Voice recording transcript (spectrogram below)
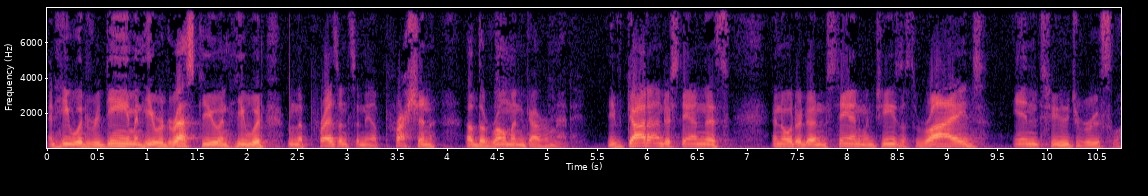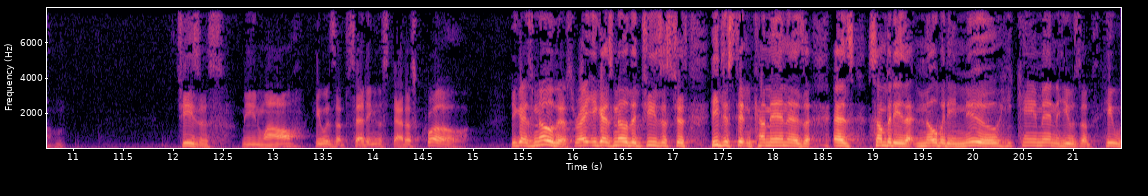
and he would redeem and he would rescue and he would from the presence and the oppression of the Roman government. You've got to understand this in order to understand when Jesus rides into Jerusalem. Jesus, meanwhile, he was upsetting the status quo. You guys know this, right? You guys know that Jesus just, he just didn't come in as, a, as somebody that nobody knew. He came in, he was, a, he,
